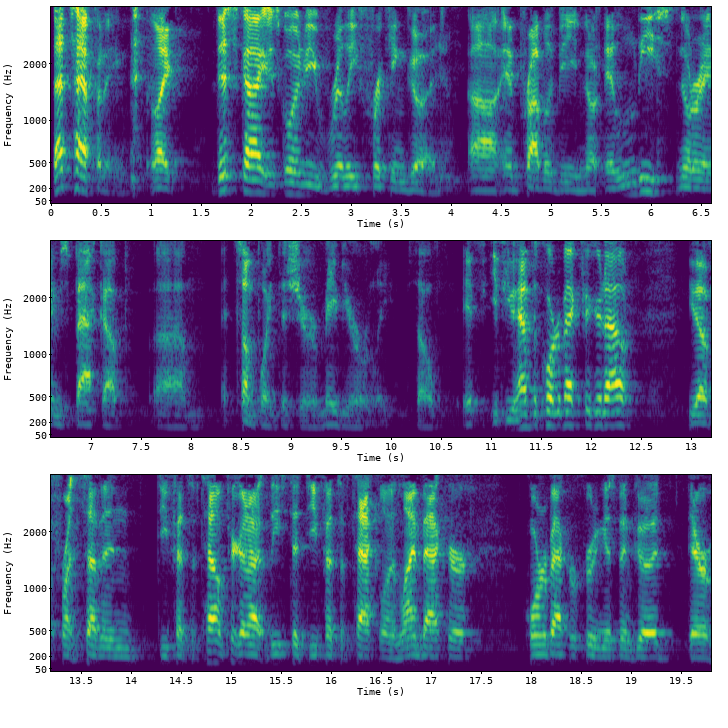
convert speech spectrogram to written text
that's happening. like this guy is going to be really freaking good, uh, and probably be no, at least Notre Dame's backup um, at some point this year, maybe early. So if if you have the quarterback figured out. You have front seven defensive talent figured out, at least at defensive tackle and linebacker Cornerback recruiting has been good. They're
